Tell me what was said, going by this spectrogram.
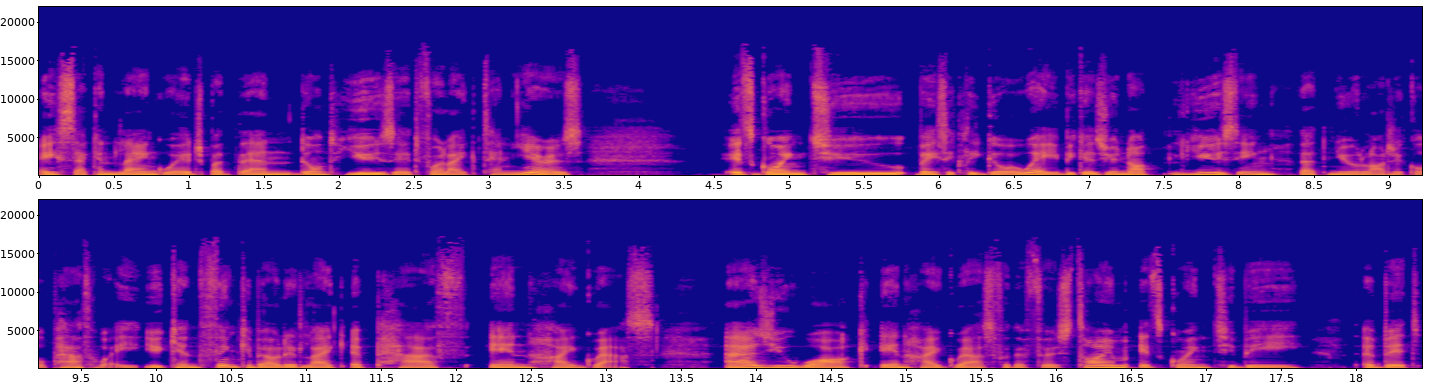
a second language, but then don't use it for like 10 years, it's going to basically go away because you're not using that neurological pathway. You can think about it like a path in high grass. As you walk in high grass for the first time, it's going to be a bit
